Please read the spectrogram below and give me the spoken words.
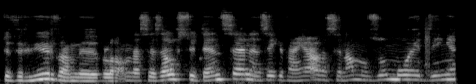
de verhuur van meubelen. Omdat ze zelf student zijn en zeggen van ja, dat zijn allemaal zo mooie dingen.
